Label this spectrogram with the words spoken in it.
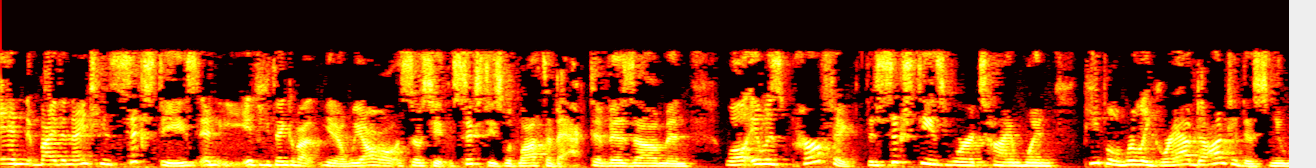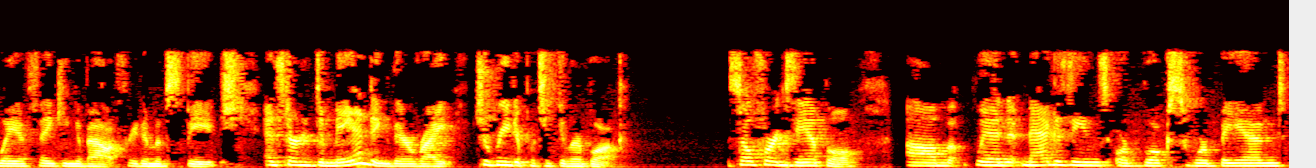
and by the 1960s, and if you think about, you know, we all associate the 60s with lots of activism and, well, it was perfect. The 60s were a time when people really grabbed onto this new way of thinking about freedom of speech and started demanding their right to read a particular book. So, for example, um, when magazines or books were banned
